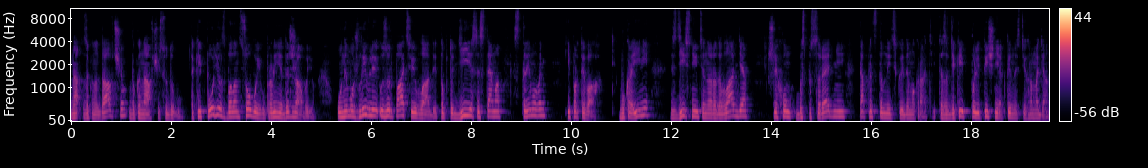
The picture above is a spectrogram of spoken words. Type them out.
на законодавчу, виконавчу і судову. Такий поділ збалансовує управління державою, унеможливлює узурпацію влади, тобто діє система стримувань і противаг. В Україні здійснюється народовладдя шляхом безпосередньої та представницької демократії та завдяки політичній активності громадян.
